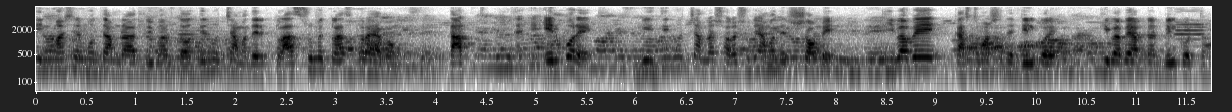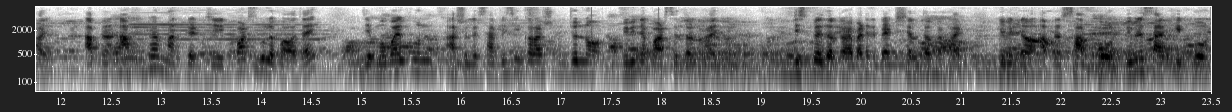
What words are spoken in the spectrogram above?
তিন মাসের মধ্যে আমরা দুই মাস দশ দিন হচ্ছে আমাদের ক্লাসরুমে ক্লাস করা এবং তার, এরপরে বিশ দিন হচ্ছে আমরা সরাসরি আমাদের শপে কীভাবে কাস্টমার সাথে ডিল করে, কীভাবে আপনার বিল করতে হয়, আপনার আফটার মার্কেট যে পার্টসগুলো পাওয়া যায়, যে মোবাইল ফোন আসলে সার্ভিসিং করার জন্য বিভিন্ন পার্টসের দরকার হয়, যেমন ডিসপ্লে দরকার হয় ব্যাটারি ব্যাক সেল দরকার হয়, বিভিন্ন আপনার সাব বোর্ড বিভিন্ন সার্কিট বোর্ড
